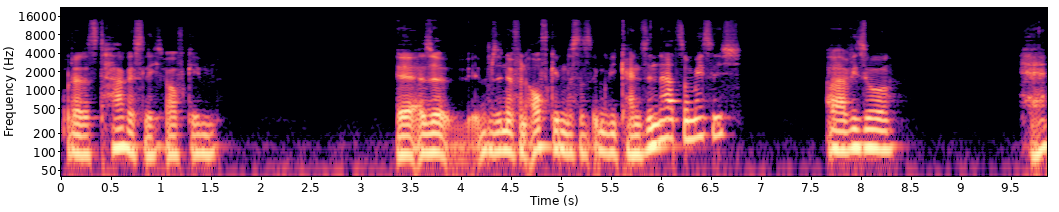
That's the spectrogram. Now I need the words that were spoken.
oder das Tageslicht aufgeben? Äh, also im Sinne von aufgeben, dass das irgendwie keinen Sinn hat, so mäßig? Aber wieso? Hä?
